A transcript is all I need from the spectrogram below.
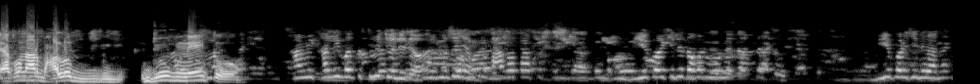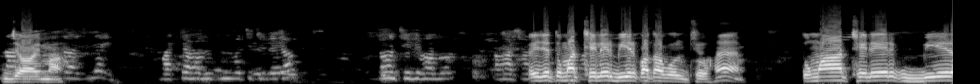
এখন আর ভালো যুগ নেই তো। আমি খালি বলতে তুমি চলে যাও আমি কোথায় যাব? যখন বিয়ে করেছিলে তখন মনে করতে তো। বিয়ে করেছিলে জয় মা। বাচ্চা হলো তুমি বলছো চলে যাও। তখন ছেলে ভালো এই যে তোমার ছেলের বিয়ের কথা বলছো হ্যাঁ? তোমার ছেলের বিয়ের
